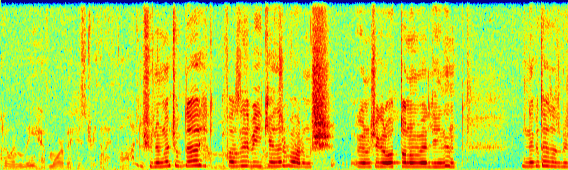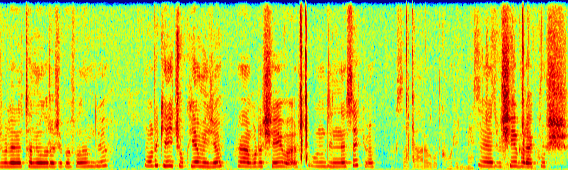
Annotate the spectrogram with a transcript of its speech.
Otto and Lee have more of a history than I thought. Düşündüğümden çok daha fazla bir hikayeleri varmış. Görünüşe göre Otto'nun ve Lee'nin ne kadar da birbirlerini tanıyorlar acaba falan diyor. Oradaki hiç okuyamayacağım. Ha burada şey var. Bunu dinlesek mi? Evet bir şey bırakmış.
